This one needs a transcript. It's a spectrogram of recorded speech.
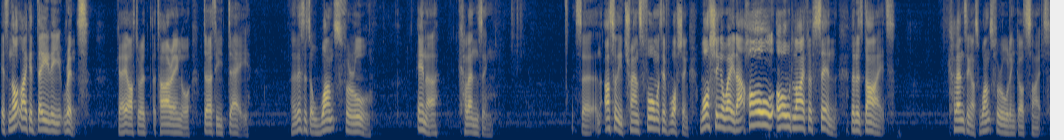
it's not like a daily rinse, okay, after a, a tiring or dirty day. Now, this is a once for all inner cleansing. It's a, an utterly transformative washing, washing away that whole old life of sin that has died, cleansing us once for all in God's sight.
